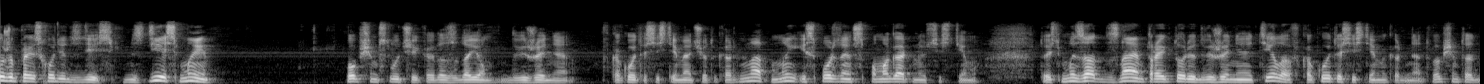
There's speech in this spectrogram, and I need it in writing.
Что же происходит здесь? Здесь мы в общем случае, когда задаем движение в какой-то системе отчета координат, мы используем вспомогательную систему. То есть мы знаем траекторию движения тела в какой-то системе координат. В общем-то,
